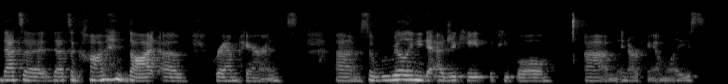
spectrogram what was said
that's a that's a common thought of grandparents. Um, so we really need to educate the people um, in our families.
